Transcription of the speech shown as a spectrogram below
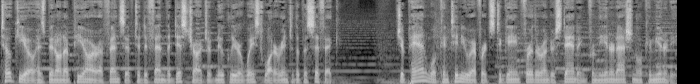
Tokyo has been on a PR offensive to defend the discharge of nuclear wastewater into the Pacific. Japan will continue efforts to gain further understanding from the international community,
